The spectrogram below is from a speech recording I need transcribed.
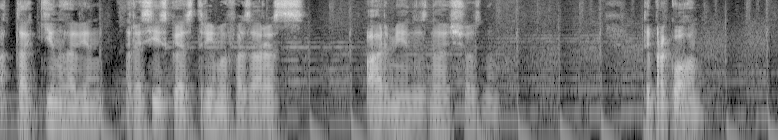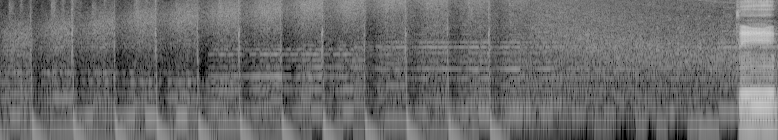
А так, Кінга він російською стрімив, а зараз армії не знаю, що з ним. Ти про кого? Ти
